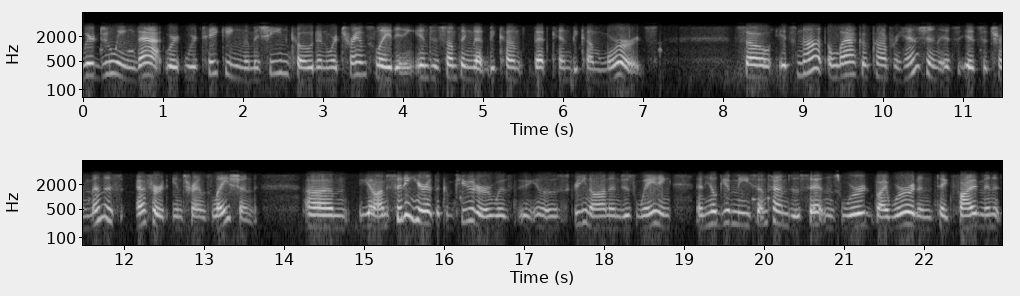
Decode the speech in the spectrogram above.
we're doing that. We're we're taking the machine code and we're translating into something that become that can become words. So it's not a lack of comprehension. It's it's a tremendous effort in translation. Um, you know, I'm sitting here at the computer with you know the screen on and just waiting, and he'll give me sometimes a sentence word by word and take five minutes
